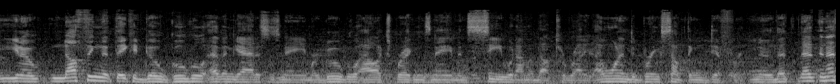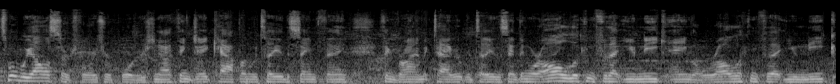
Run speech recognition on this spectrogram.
you know, nothing that they could go Google Evan Gattis's name or Google Alex Bregman's name and see what I'm about to write. I wanted to bring something different, you know, that, that, and that's what we all search for as reporters. You know, I think Jake Kaplan would tell you the same thing. I think Brian McTaggart would tell you the same thing. We're all looking for that unique angle. We're all looking for that unique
